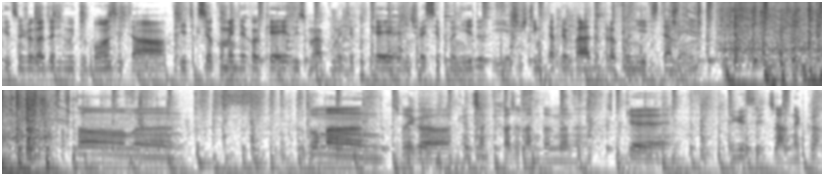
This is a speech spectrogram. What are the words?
eles são jogadores muito bons, então acredito que se eu cometer qualquer erro, o Ismael cometer qualquer erro, a gente vai ser punido e a gente tem que estar preparado para punir eles também. 바텀은 구도만 저희가 괜찮게 가져간다면 쉽게 이길 수 있지 않을까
